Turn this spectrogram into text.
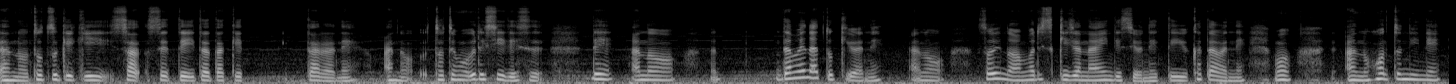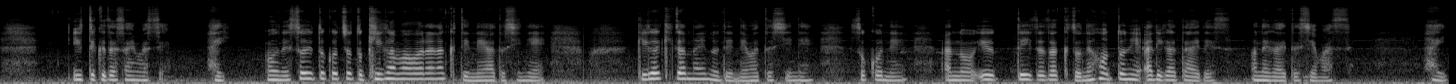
あの突撃させていただけたらねあのとても嬉しいです。であのダメな時はねあのそういうのあんまり好きじゃないんですよねっていう方はねもうあの本当にね言ってくださいませ。はい。もうねそういうとこちょっと気が回らなくてね私ね。気が利かないのでね私ねそこねあの言っていただくとね本当にありがたいです。お願いいたします。はい。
